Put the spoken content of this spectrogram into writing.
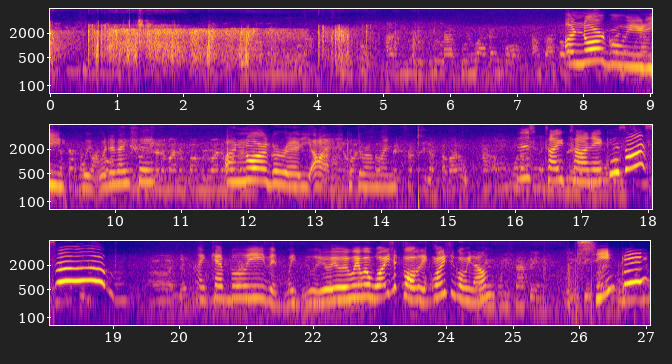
na inisyu ng at dinuro-duro na bulwagan po ang kaso. Anorgally. Wait, what did I say? Anorgally. Oh, I got the wrong one. This Titanic is awesome! I can't believe it. Wait, wait, wait, wait, wait, wait, why is it falling? Why is it going down? It's sinking?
